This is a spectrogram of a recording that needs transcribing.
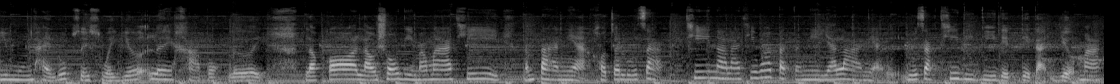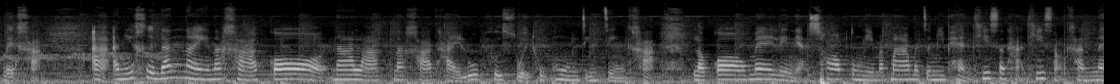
มีมุมถ่ายรูปสวยๆเยอะเลยค่ะบอกเลย แล้วก็เราโชคดีมากๆที่น้ำตาลเนี่ยเขาจะรู้จักที่นาราธิวาสปัตตานียะลาเนี่ยรู้จักที่ดีๆ เด็ดๆอะเยอะมากเลยค่ะ อะอันนี้คือด้านในนะคะก็น่ารักนะคะ ถ่ายรูปคือสวยทุกมุมจริง ๆ ค่ะ แล้วก็แม่เลยเนี่ยชอบตรงนี้มากๆ มันจะมีแผนที่สถานที่สำคัญใน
